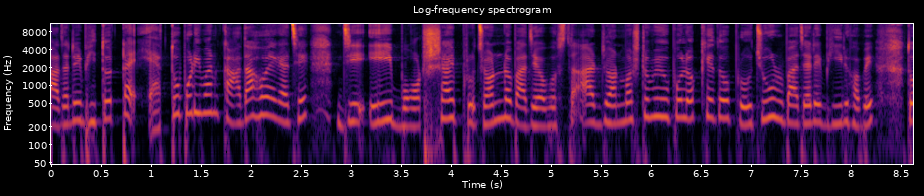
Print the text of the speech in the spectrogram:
বাজারের ভিতরটা এত পরিমাণ কাদা হয়ে গেছে যে এই বর্ষায় প্রচণ্ড বাজে অবস্থা। আর জন্মাষ্টমী উপলক্ষে তো প্রচুর বাজারে ভিড় হবে। তো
